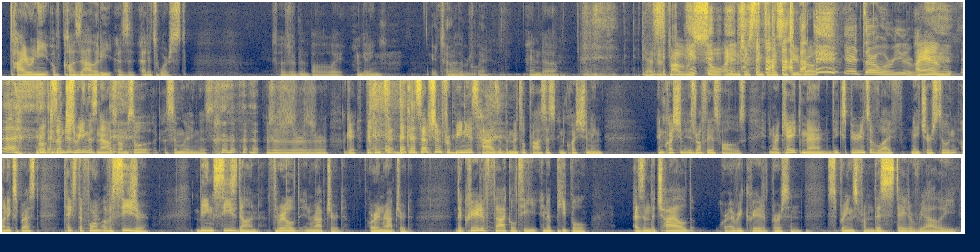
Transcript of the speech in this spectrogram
tyranny of causality as at its worst. So there's been blah, blah, blah, wait, I'm getting You're a to another reader. point. And uh, yeah, this is probably so uninteresting to listen to, bro. You're a terrible reader. Bro. I am, bro, because I'm just reading this now, so I'm so like, assimilating this. okay, the conce- the conception Frobenius has of the mental process in questioning in question is roughly as follows: In archaic man, the experience of life, nature still unexpressed, takes the form of a seizure, being seized on, thrilled, enraptured, or enraptured. The creative faculty in a people, as in the child or every creative person, springs from this state of reality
